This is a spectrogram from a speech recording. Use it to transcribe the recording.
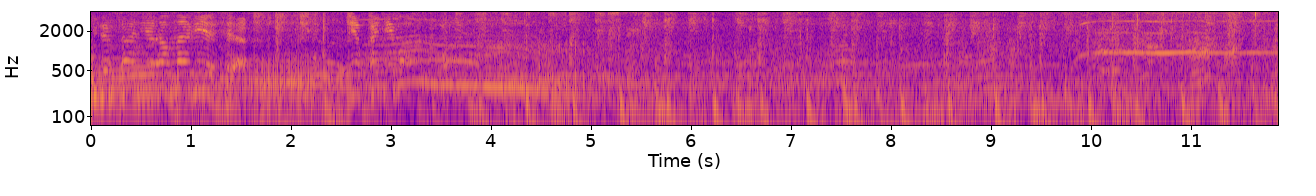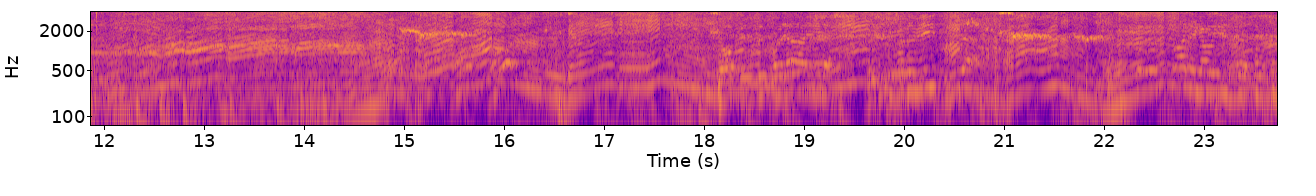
удержании равновесия. Що ти витворяє? Ви тільки подивіться. Вами говорится, что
